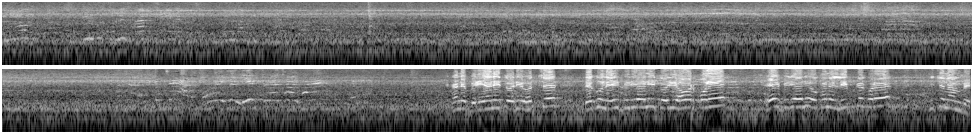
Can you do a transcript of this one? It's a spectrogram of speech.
মিনিমাম তিনশো চল্লিশ গ্রাম চিকেনের হচ্ছে, আর ওই যে লিফট রয়েছে ওইখানে এখানে বিরিয়ানি তৈরি হচ্ছে। দেখুন এই বিরিয়ানি তৈরি হওয়ার পরে এই বিরিয়ানি ওখানে লিফটে করে নিচে নামবে।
